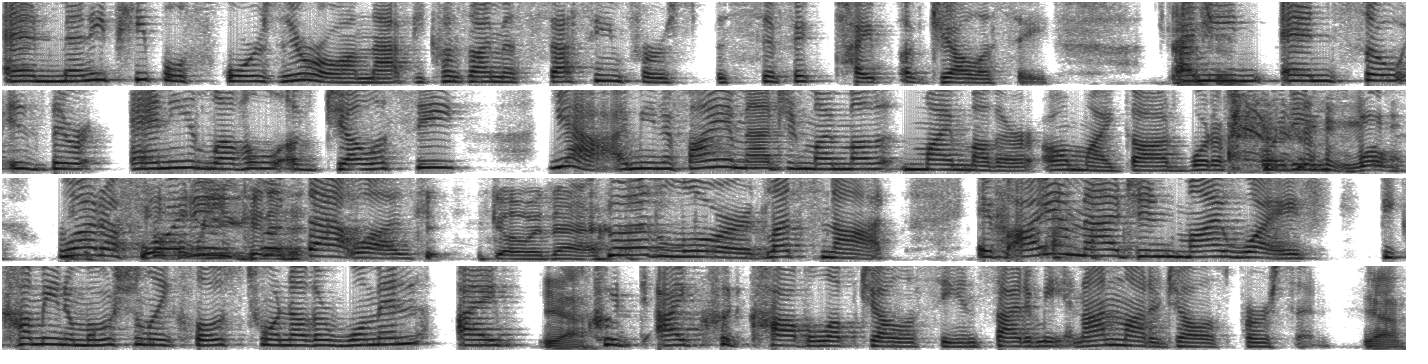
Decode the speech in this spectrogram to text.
And many people score zero on that because I'm assessing for a specific type of jealousy. Gotcha. I mean, and so is there any level of jealousy? Yeah, I mean, if I imagine my mother, my mother, oh my God, what a Freudian, What a Freudian slip that was. Go with that. Good Lord, let's not. If I imagine my wife becoming emotionally close to another woman, I Yeah. could I could cobble up jealousy inside of me. And I'm not a jealous person. Yeah.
